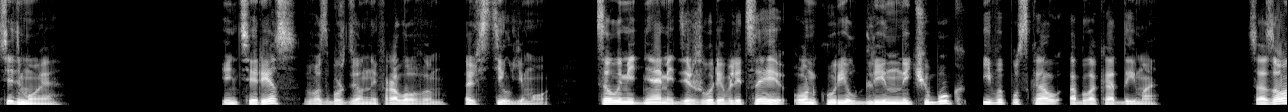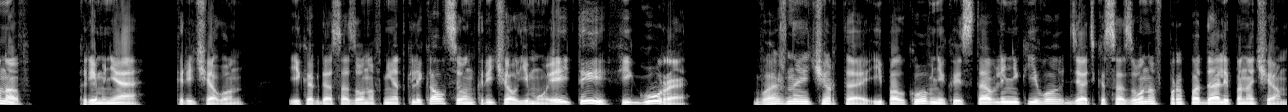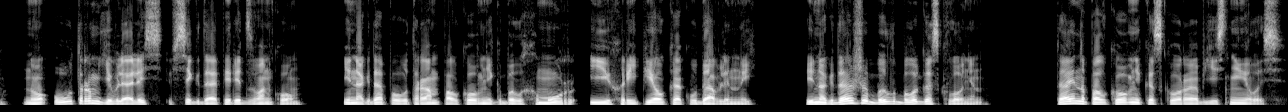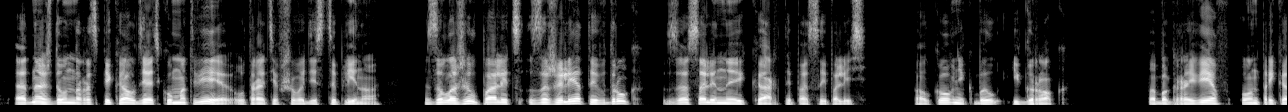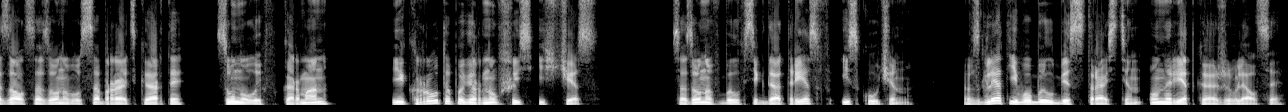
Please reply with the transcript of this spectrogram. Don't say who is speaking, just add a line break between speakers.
Седьмое. Интерес, возбужденный Фроловым, льстил ему. Целыми днями, дежуря в лицее, он курил длинный чубук и выпускал облака дыма. «Сазонов! Кремня!» — кричал он. И когда Сазонов не откликался, он кричал ему «Эй ты, фигура!» Важная черта, и полковник, и ставленник его, дядька Сазонов, пропадали по ночам, но утром являлись всегда перед звонком. Иногда по утрам полковник был хмур и хрипел, как удавленный. Иногда же был благосклонен. Тайна полковника скоро объяснилась. Однажды он распекал дядьку Матвея, утратившего дисциплину, заложил палец за жилет, и вдруг засаленные карты посыпались. Полковник был игрок. Побагровев, он приказал Сазонову собрать карты, сунул их в карман и, круто повернувшись, исчез. Сазонов был всегда трезв и скучен. Взгляд его был бесстрастен, он редко оживлялся.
